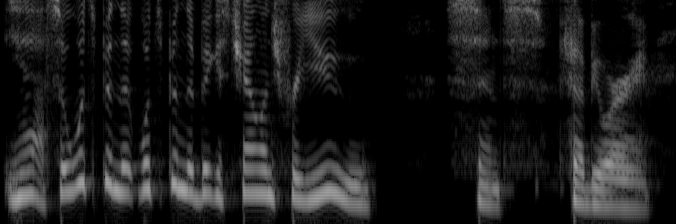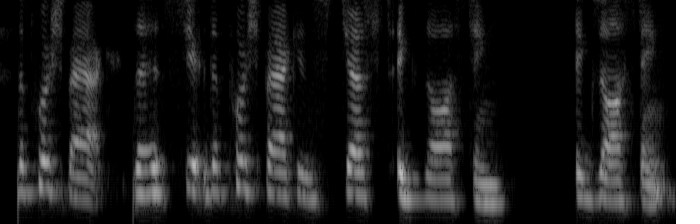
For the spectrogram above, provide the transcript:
Yeah. So what's been the what's been the biggest challenge for you since February? The pushback. The the pushback is just exhausting. Exhausting.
